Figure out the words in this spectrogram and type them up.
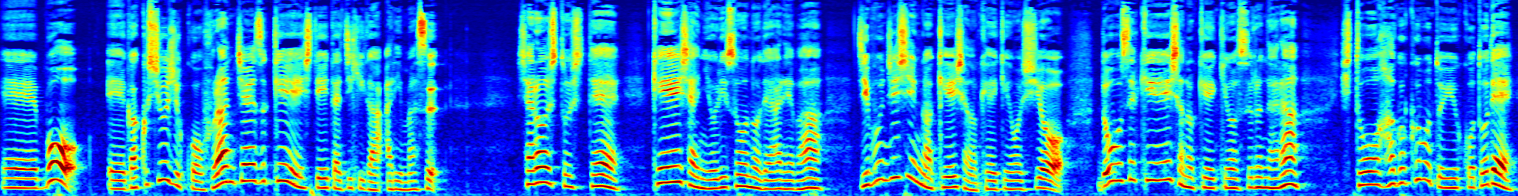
えー、某、えー、学習塾をフランチャイズ経営していた時期があります。社労士として経営者に寄り添うのであれば、自分自身が経営者の経験をしよう。どうせ経営者の経験をするなら、人を育むということで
